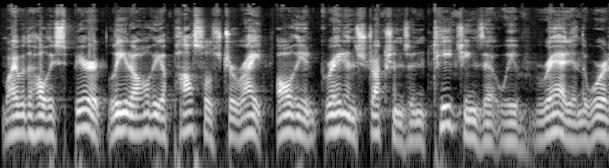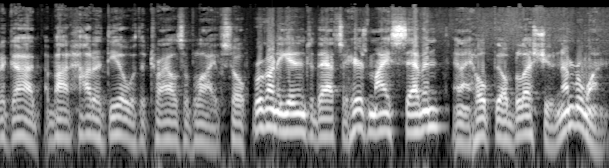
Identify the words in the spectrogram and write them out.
Why would the Holy Spirit lead all the apostles to write all the great instructions and teachings that we've read in the Word of God about how to deal with the trials of life? So we're going to get into that. So here's my seven, and I hope they'll bless you. Number one,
